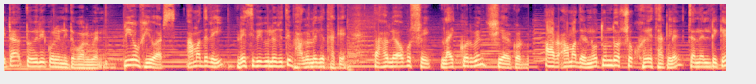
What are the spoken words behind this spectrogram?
এটা তৈরি করে নিতে পারবেন। প্রিয় ভিউয়ার্স আমাদের এই রেসিপিগুলো যদি ভালো লেগে থাকে, তাহলে অবশ্যই লাইক করবেন শেয়ার করবেন। আর আমাদের নতুন দর্শক হয়ে থাকলে চ্যানেলটিকে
